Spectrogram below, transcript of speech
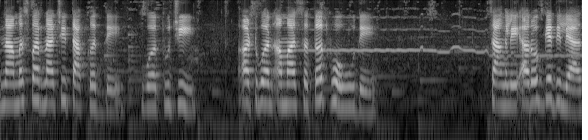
नामस्मरणाची ताकद दे व तुझी आठवण आम्हा सतत होऊ दे. चांगले आरोग्य दिल्यास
